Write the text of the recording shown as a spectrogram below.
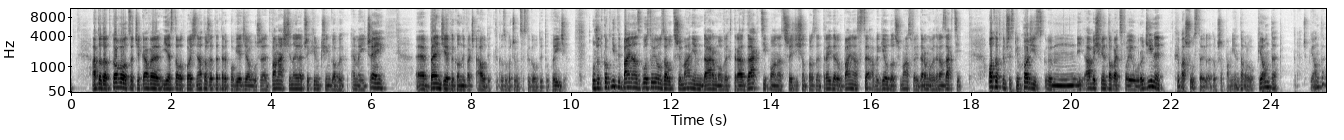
A dodatkowo, co ciekawe, jest to odpowiedź na to, że Tether powiedział, że 12 najlepszych firm księgowych MHA będzie wykonywać audyt. Tylko zobaczymy, co z tego audytu wyjdzie. Użytkownicy Binance głosują za utrzymaniem darmowych transakcji. Ponad 60% traderów Binance chce, aby giełda otrzymała swoje darmowe transakcje. O to w tym wszystkim chodzi, aby świętować swoje urodziny. Chyba szóste, ile dobrze pamiętam, albo piąte. Nie, czy piąte,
